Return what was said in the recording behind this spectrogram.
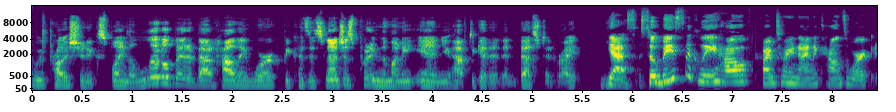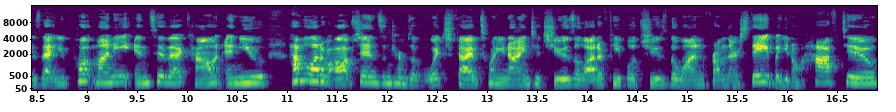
we probably should explain a little bit about how they work because it's not just putting the money in, you have to get it invested, right? Yes. So basically, how 529 accounts work is that you put money into the account and you have a lot of options in terms of which 529 to choose. A lot of people choose the one from their state, but you don't have to.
